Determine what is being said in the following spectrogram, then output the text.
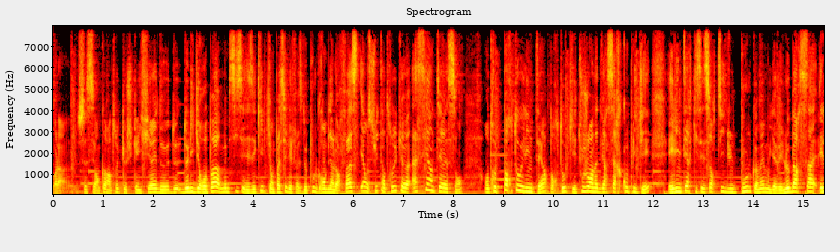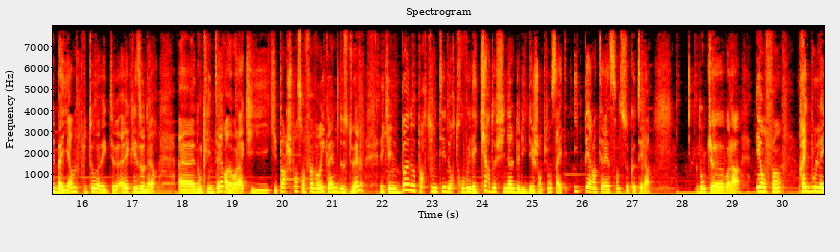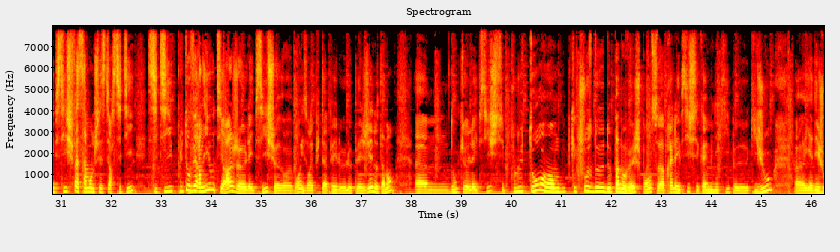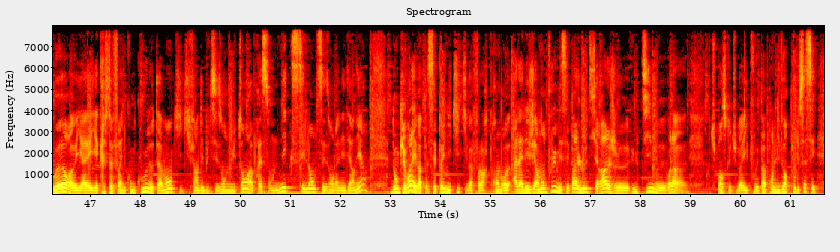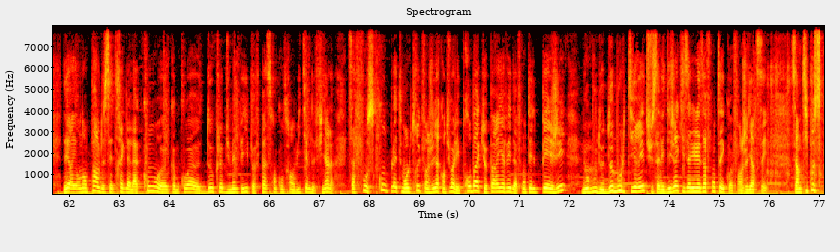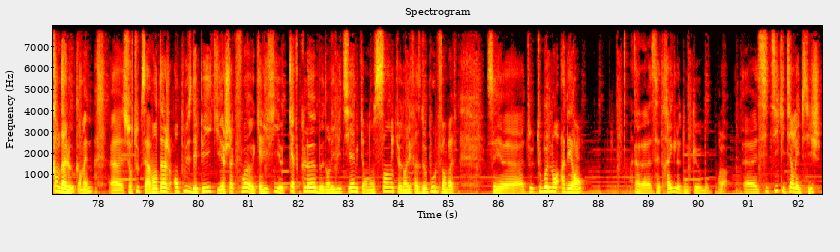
voilà, ça c'est encore un truc que je qualifierais de, de, Ligue Europa, même si c'est des équipes qui ont passé les phases de poule grand bien leur face. Et ensuite, un truc euh, assez intéressant entre Porto et l'Inter. Porto qui est toujours un adversaire compliqué, et l'Inter qui s'est sorti d'une poule quand même où il y avait le Barça et le Bayern, plutôt avec, euh, les honneurs. Euh, donc l'Inter, voilà, qui, qui, part, je pense, en favori quand même de ce duel, et qui a une bonne opportunité de retrouver les quarts de finale de Ligue des Champions. Ça va être hyper intéressant de ce côté-là. Donc euh, voilà. Et enfin, Red Bull Leipzig face à Manchester City. City plutôt verni au tirage. Euh, Leipzig, euh, bon, ils auraient pu taper le, PSG notamment. donc Leipzig, c'est plutôt quelque chose de, pas mauvais, je pense. Après, Leipzig, c'est quand même une équipe qui joue. Il y a des joueurs, il y, a Christopher Nkunku notamment, qui, fait un début de saison de mutant après son excellente saison l'année dernière. Donc voilà, c'est pas une équipe qu'il va falloir prendre à la légère non plus, mais c'est pas le tirage ultime. voilà tu penses que tu vas, ils pouvaient pas prendre Liverpool. Ça c'est, d'ailleurs, on en parle de cette règle à la con, euh, comme quoi euh, deux clubs du même pays peuvent pas se rencontrer en huitième de finale. Ça fausse complètement le truc. Enfin, je veux dire, quand tu vois les probas que Paris avait d'affronter le PSG, mais au bout de deux boules tirées, tu savais déjà qu'ils allaient les affronter, quoi. Enfin, je veux dire, c'est, c'est un petit peu scandaleux quand même. Euh, surtout que ça avantage en plus des pays qui à chaque fois qualifient quatre clubs dans les huitièmes, qui en ont cinq dans les phases de poule. Enfin bref. C'est tout, bonnement aberrant. Euh, cette règle. Donc euh, bon, voilà. Euh, City qui tire Leipzig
